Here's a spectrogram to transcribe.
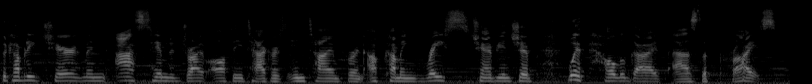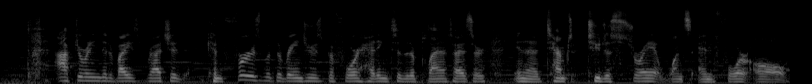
The company chairman asks him to drive off the attackers in time for an upcoming race championship with Holo-Guise as the prize. After winning the device, Ratchet confers with the Rangers before heading to the planetizer in an attempt to destroy it once and for all.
